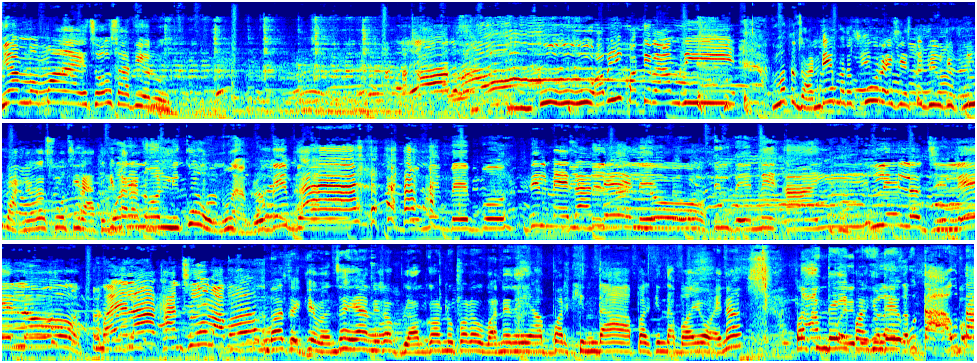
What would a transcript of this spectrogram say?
यहाँ म म आएछ हौ साथीहरू। अबे कति राम्री। म त झन्डै म त को रहेछ यस्तो ब्युटिफुल भनेर सोचिरहेको थिएँ कि तर को हुनु हाम्रो बेबो? बेबो। दिल मेरा ले लो। दिल देने आई। खान्छु अब। म चाहिँ के भन्छ यहाँनिर भ्लग गर्नु पर्यो भनेर यहाँ पर्खिँदा पर्खिँदा भयो होइन? पर्खिँदै पर्खिँदै उता उता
